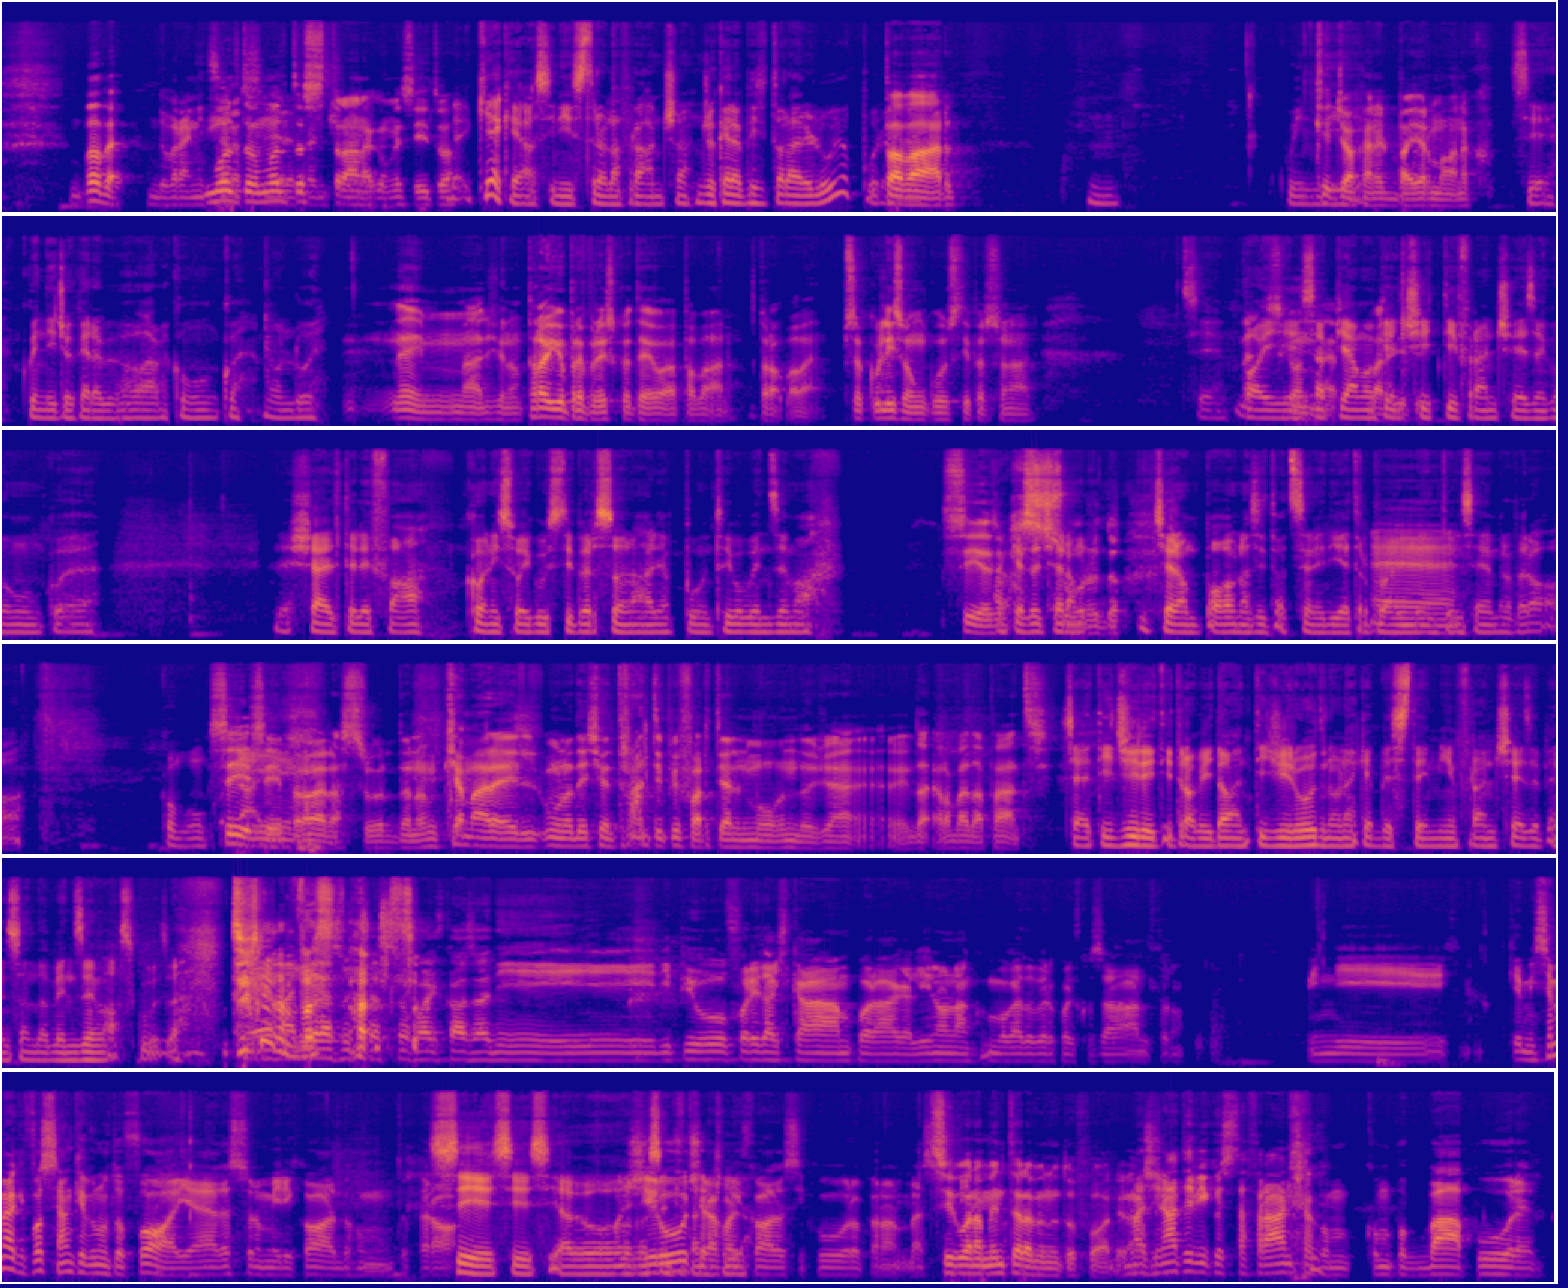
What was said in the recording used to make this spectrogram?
Vabbè, Dovrà molto, molto strana come situa. Beh, chi è che ha a sinistra la Francia? Giocherebbe titolare lui oppure? Pavard. Mm. Quindi... Che gioca nel Bayern Monaco. Sì, quindi giocherebbe Pavard comunque, non lui. Eh, immagino, però io preferisco Teo a Pavard, però vabbè, so, quelli sono gusti personali. Sì, Beh, poi sappiamo me, che il CT francese comunque le scelte le fa con i suoi gusti personali, appunto, tipo Benzema. Sì, è Anche assurdo. se c'era un, c'era un po' una situazione dietro, probabilmente, eh... mi sembra, però... Comunque, sì, dai. sì, però era assurdo non chiamare il, uno dei centranti più forti al mondo, cioè, roba da pazzi. Cioè, ti giri, ti trovi davanti Giroud, non è che bestemmi in francese pensando a Benzema, scusa. Eh, ma lì era successo qualcosa di, di più fuori dal campo, raga, lì non l'hanno convocato per qualcos'altro. Quindi che mi sembra che fosse anche venuto fuori, eh? adesso non mi ricordo comunque, però... Sì, sì, sì, avevo... Con Giroud c'era qualcosa sicuro, però... Beh, Sicuramente era venuto fuori. Immaginatevi questa Francia con, con Pogba pure,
